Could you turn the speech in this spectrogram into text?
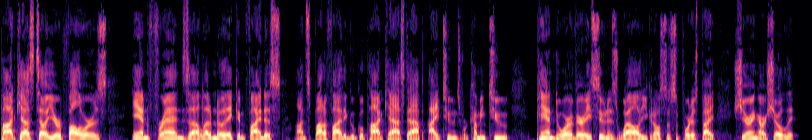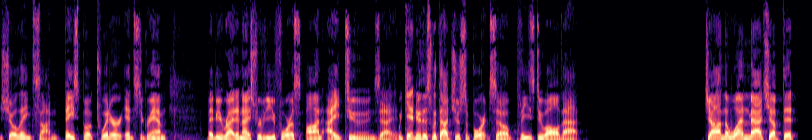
podcast, tell your followers and friends, uh, let them know they can find us on Spotify, the Google Podcast app, iTunes. We're coming to Pandora very soon as well. You can also support us by sharing our show li- show links on Facebook, Twitter, Instagram. Maybe write a nice review for us on iTunes. Uh, we can't do this without your support, so please do all that. John, the one matchup that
